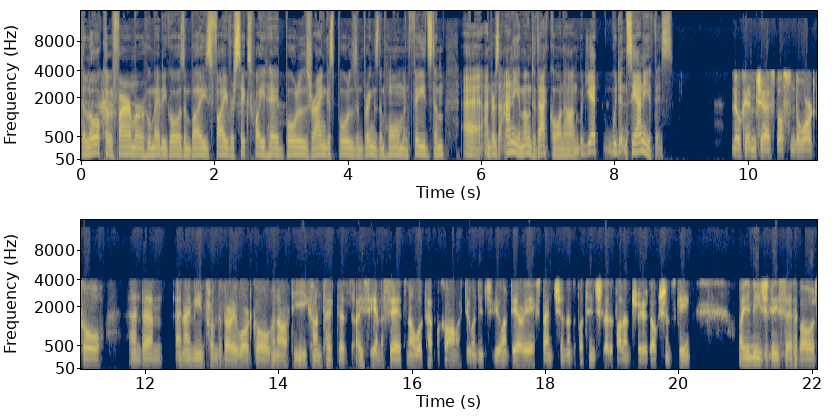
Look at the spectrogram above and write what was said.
the local farmer who maybe goes and buys five or six whitehead bulls or Angus bulls and brings them home and feeds them, uh, and there's any amount of that going on. But yet we didn't see any of this. Look, MJ, I suppose from the word go, and um, and I mean from the very word go when RTE contacted ICMSA to know would Pat McCormack do an interview on dairy expansion and the potential of the voluntary reduction scheme, I immediately set about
